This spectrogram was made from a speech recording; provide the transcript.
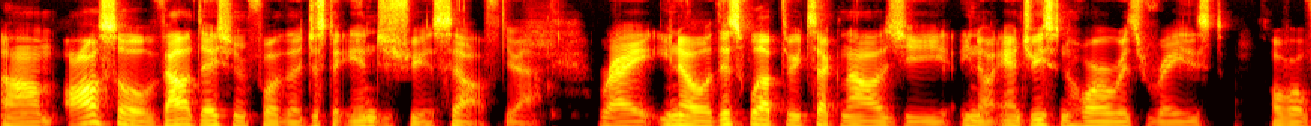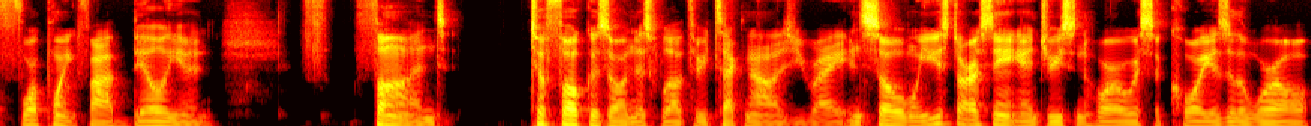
Um, also validation for the just the industry itself. Yeah. Right. You know, this Web3 technology, you know, Andreessen Horowitz raised over 4.5 billion f- fund to focus on this Web3 technology, right? And so when you start seeing Andreessen Horowitz, Sequoias of the world,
